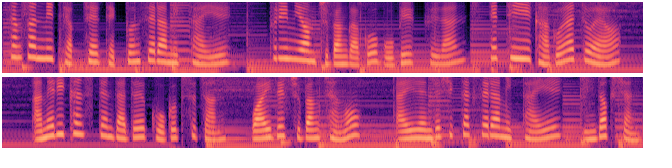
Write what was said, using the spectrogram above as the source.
상판 및 벽체 덱톤 세라믹 타일, 프리미엄 주방 가구 모빌 플란, 해티 가구 하드웨어, 아메리칸 스탠다드 고급 수전, 와이드 주방 창호, 아일랜드 식탁 세라믹 타일, 인덕션,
